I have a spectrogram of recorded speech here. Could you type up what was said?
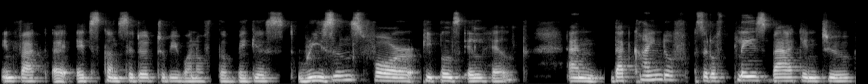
In fact, uh, it's considered to be one of the biggest reasons for people's ill health. And that kind of sort of plays back into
